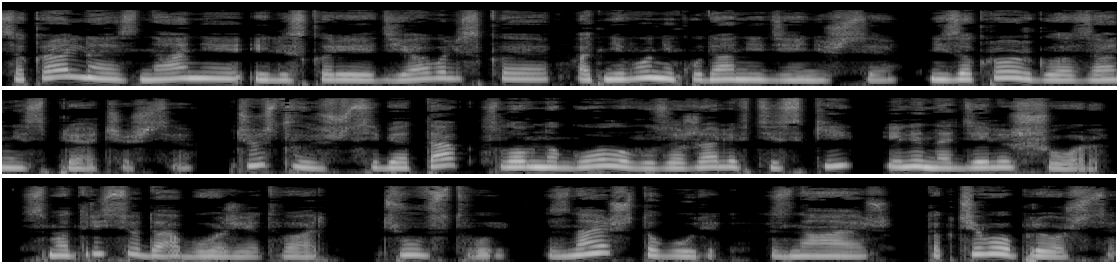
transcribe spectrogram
Сакральное знание, или скорее дьявольское, от него никуда не денешься, не закроешь глаза, не спрячешься. Чувствуешь себя так, словно голову зажали в тиски или надели шоры. Смотри сюда, божья тварь, чувствуй. Знаешь, что будет? Знаешь. Так чего прешься?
